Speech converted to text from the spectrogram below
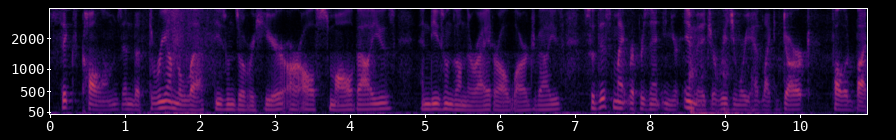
six columns and the three on the left, these ones over here, are all small values and these ones on the right are all large values. So this might represent in your image a region where you had like dark followed by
